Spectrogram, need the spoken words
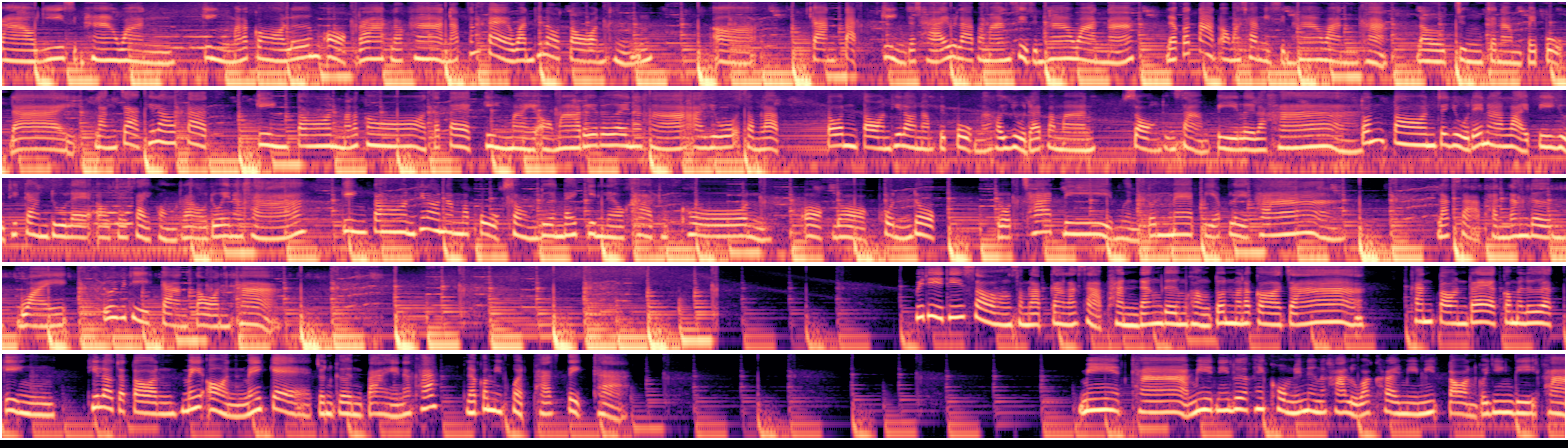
ราว 25 วันกิ่งมะละกอเริ่มออกรากแล้วค่ะ นับตั้งแต่วันที่เราตอนถึง การตัดกิ่งจะใช้เวลาประมาณ 45 วันนะ แล้วก็ตัดออกมาชำอีก 15 วันค่ะ เราจึงจะนำไปปลูกได้ หลังจากที่เราตัดกิ่งตอนมะละกอ จะแตกกิ่งใหม่ออกมาเรื่อยๆนะคะ อายุสำหรับต้นตอนที่เรานำไปปลูกนะเขาอยู่ได้ประมาณ 2-3 ปีเลยละค่ะ ต้นตอนจะอยู่ได้นานหลายปีอยู่ที่การดูแลเอาใจใส่ของเราด้วยนะคะ กิ่งตอนที่เรานำมาปลูก 2 เดือนได้กินแล้วค่ะทุกคน ออกดอกผลดก รสชาติดีเหมือนต้นแม่เปียบเลยค่ะ รักษาพันธุ์ดั้งเดิมไว้ด้วยวิธีการตอนค่ะวิธีที่ 2สำหรับการรักษาพันธุ์ดั้งเดิมของต้นมะละกอจ้า ขั้นตอนแรกก็มาเลือกกิ่ง ที่เราจะตอนไม่อ่อนไม่แก่จนเกินไปนะคะ แล้วก็มีขวดพลาสติกค่ะ มีดค่ะ มีดนี่เลือกให้คมนิดนึงนะคะ หรือว่าใครมีมีดตอนก็ยิ่งดีค่ะ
